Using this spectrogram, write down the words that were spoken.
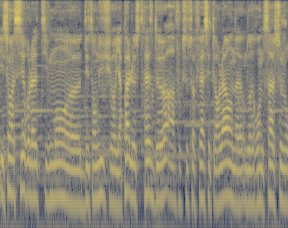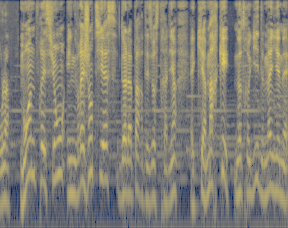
ils sont assez relativement euh, détendus sur. Il n'y a pas le stress de ah faut que ce soit fait à cette heure-là, on doit rendre ça à ce jour-là. Moins de pression et une vraie gentillesse de la part des Australiens qui a marqué notre guide mayennais.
